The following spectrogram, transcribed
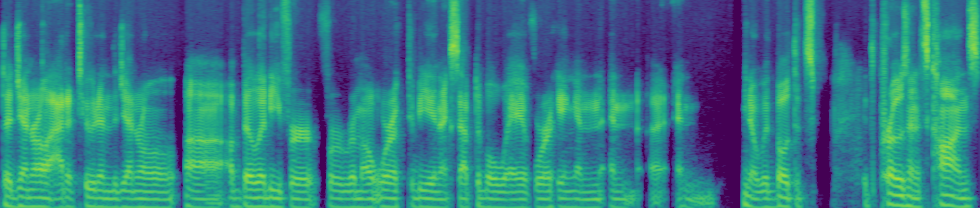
the general attitude and the general uh, ability for for remote work to be an acceptable way of working and and uh, and you know with both its its pros and its cons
